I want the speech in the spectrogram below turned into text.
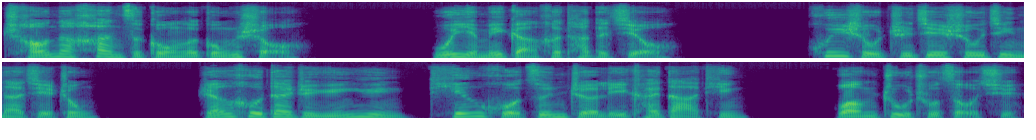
朝那汉子拱了拱手，我也没敢喝他的酒，挥手直接收进那戒中，然后带着云云天火尊者离开大厅，往住处走去。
